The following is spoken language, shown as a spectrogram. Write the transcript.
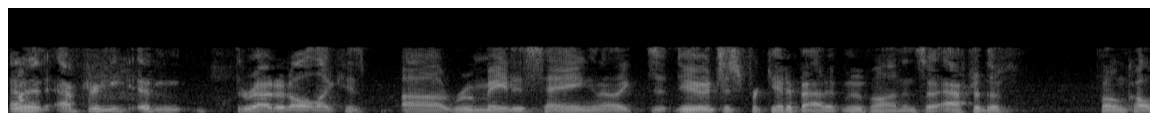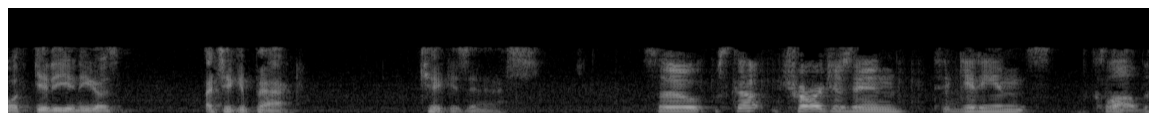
and then after he and throughout it all, like his uh, roommate is saying, like, dude, just forget about it, move on. And so after the phone call with Gideon, he goes, I take it back, kick his ass. So Scott charges in to Gideon's club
